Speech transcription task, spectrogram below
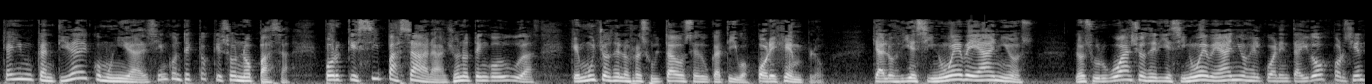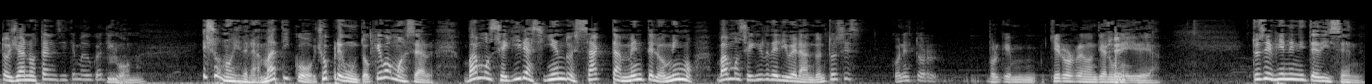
que hay una cantidad de comunidades y en contextos que eso no pasa. Porque si pasara, yo no tengo dudas que muchos de los resultados educativos, por ejemplo, que a los 19 años, los uruguayos de 19 años, el 42% ya no están en el sistema educativo. ¿Eso no es dramático? Yo pregunto, ¿qué vamos a hacer? ¿Vamos a seguir haciendo exactamente lo mismo? ¿Vamos a seguir deliberando? Entonces, con esto, porque quiero redondear una idea. Entonces vienen y te dicen,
